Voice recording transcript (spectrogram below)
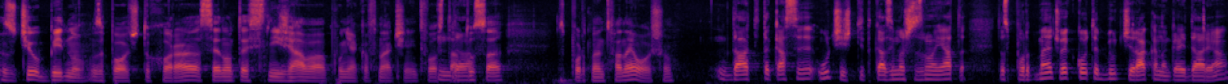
Звучи обидно за повечето хора. Все едно те снижава по някакъв начин и твоя Да. статус, а според мен това не е лошо. Да, ти така се учиш, ти така взимаш занаята. Та според мен човек, който е бил чирака на Гайдаря,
